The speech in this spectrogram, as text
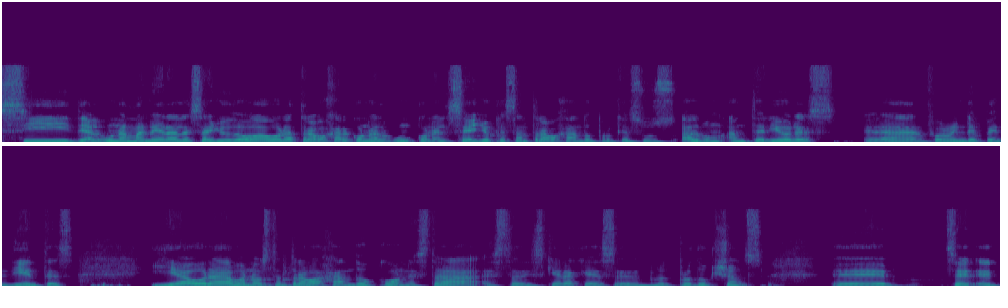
si de alguna manera les ayudó ahora a trabajar con algún con el sello que están trabajando porque sus álbumes anteriores eran fueron independientes y ahora bueno están trabajando con esta esta disquera que es eh, Productions. Eh, eh,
